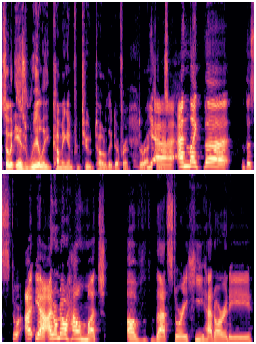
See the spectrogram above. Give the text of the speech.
so it is really coming in from two totally different directions. Yeah, and like the the story I yeah, I don't know how much of that story he had already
